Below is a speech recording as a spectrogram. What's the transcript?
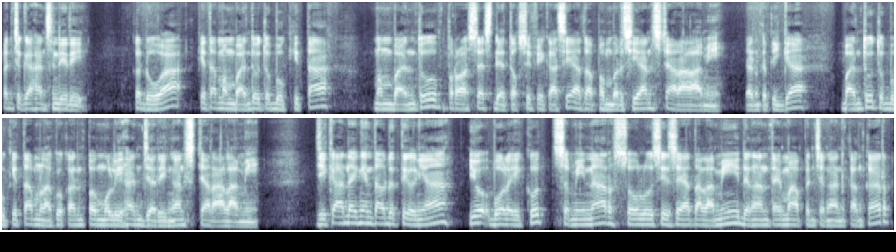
pencegahan sendiri. Kedua, kita membantu tubuh kita membantu proses detoksifikasi atau pembersihan secara alami. Dan ketiga, bantu tubuh kita melakukan pemulihan jaringan secara alami. Jika Anda ingin tahu detailnya, yuk boleh ikut seminar solusi sehat alami dengan tema pencegahan kanker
